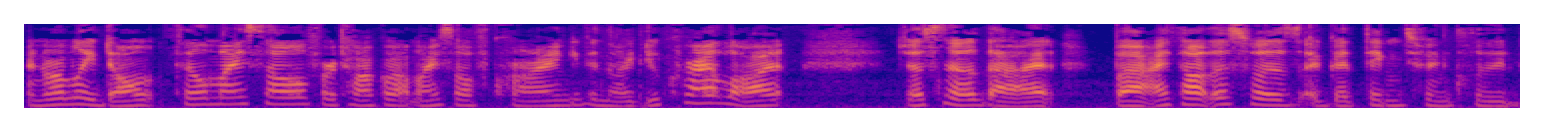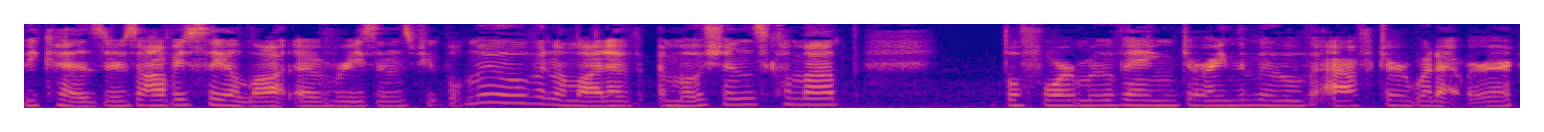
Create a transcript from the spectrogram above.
I normally don't film myself or talk about myself crying, even though I do cry a lot. Just know that. But I thought this was a good thing to include because there's obviously a lot of reasons people move and a lot of emotions come up before moving, during the move, after, whatever.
